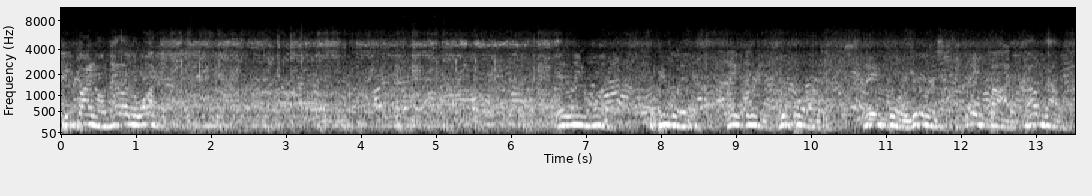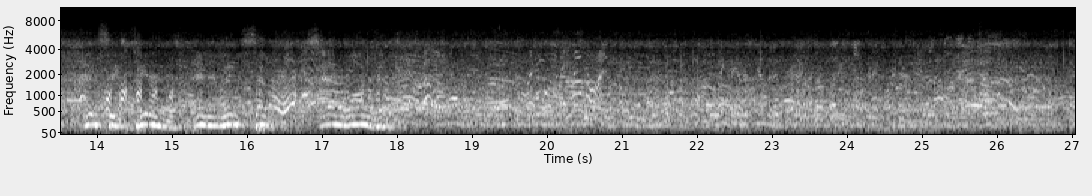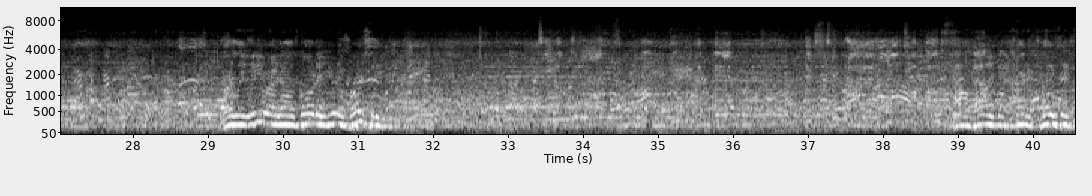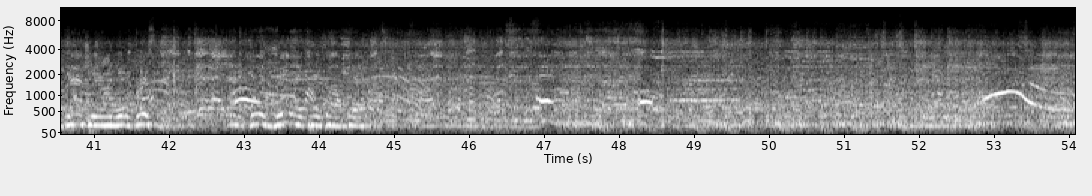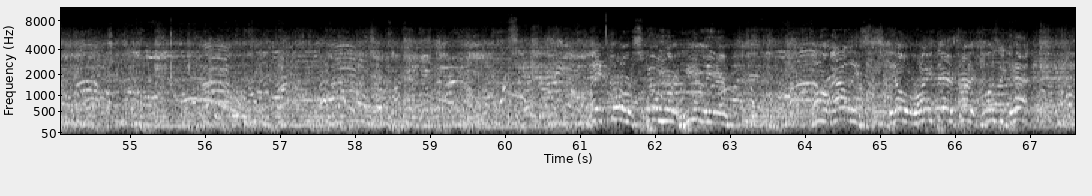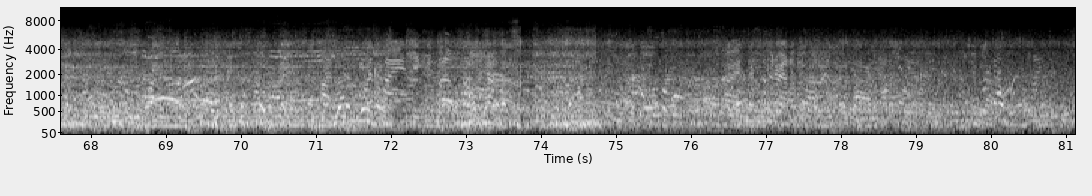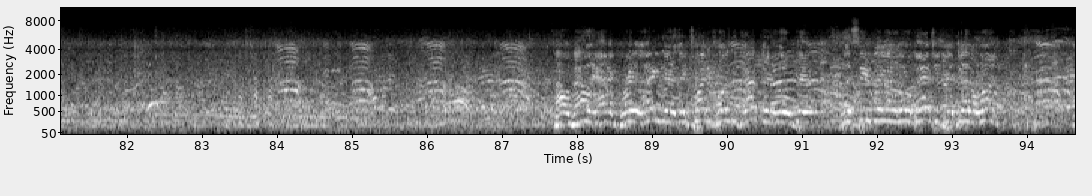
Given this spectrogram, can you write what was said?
Key final now in the water. In lane one, the Bugle Hills. Lane three, Blue Bullhorn. Lane four, University. Lane five, Fountain Valley. Lane six, Taylor Hills. And in lane seven, San Juan Hills. Early lead right now is going to University. Fountain Valley's going to try to close this gap here on University. And a good relay takeoff there. Heat leader. Oh, Valley's still right there trying to close the gap. Fountain Valley had a great leg there. They tried to close the gap there a little bit. Let's see if they got a little magic here down the run.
